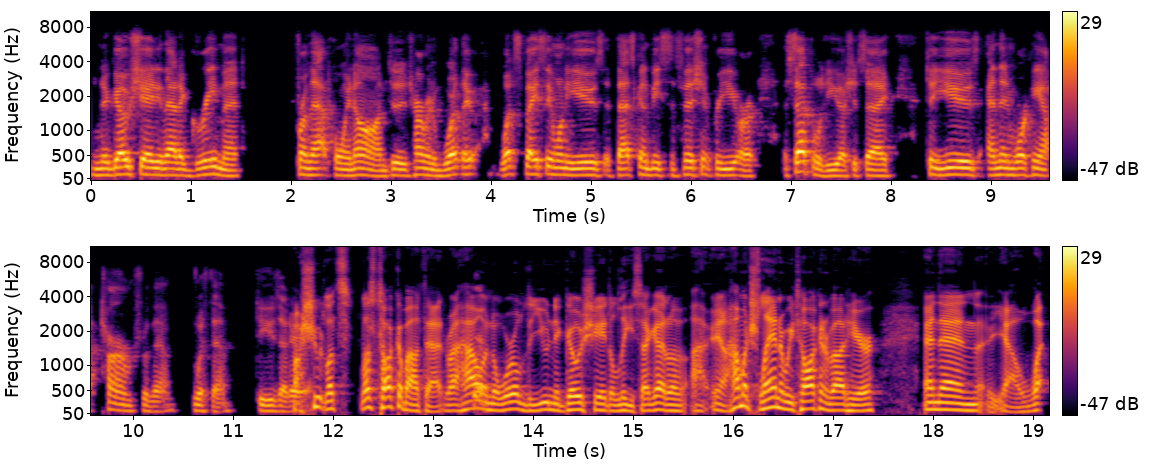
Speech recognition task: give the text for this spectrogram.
negotiating that agreement from that point on to determine what they what space they want to use, if that's going to be sufficient for you or acceptable to you, I should say, to use, and then working out terms for them with them to use that oh, area. Oh shoot, let's let's talk about that. Right? How yeah. in the world do you negotiate a lease? I got to, you know, how much land are we talking about here? And then, yeah, what?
